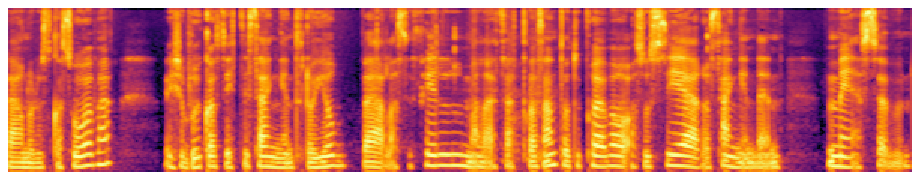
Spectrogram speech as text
der når du skal sove ikke bruker å sitte i sengen til å jobbe eller se film eller etc. Sant? At du prøver å assosiere sengen din med søvn.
